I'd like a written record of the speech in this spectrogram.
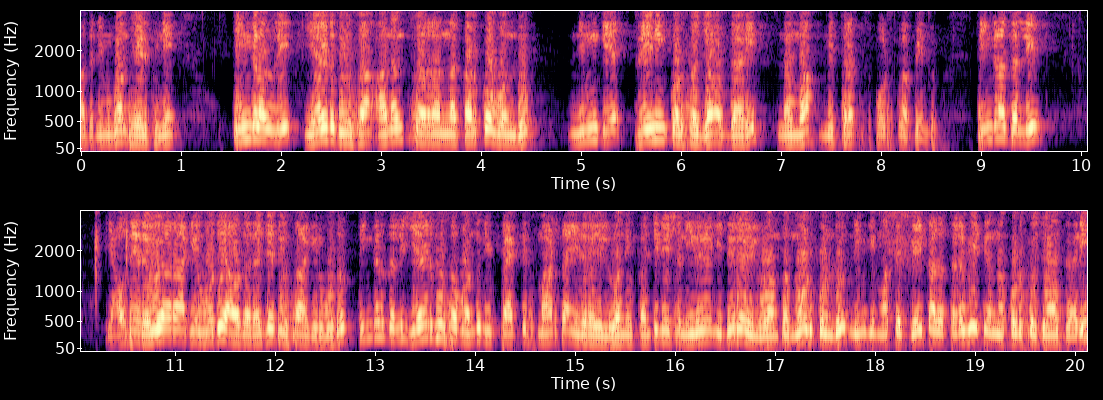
ಆದರೆ ನಿಮ್ಗೊಂದು ಹೇಳ್ತೀನಿ, ತಿಂಗಳಲ್ಲಿ ಎರಡು ದಿವಸ ಅನಂತ್ ಸರ್ ಅನ್ನ ಕರ್ಕೊಬಂದು ನಿಮಗೆ ಟ್ರೈನಿಂಗ್ ಕೊಡಿಸೋ ಜವಾಬ್ದಾರಿ ನಮ್ಮ ಮಿತ್ರ ಸ್ಪೋರ್ಟ್ಸ್ ಕ್ಲಬ್ ಎಂದು ತಿಂಗಳಲ್ಲಿ ಯಾವುದೇ ರವಿವಾರ ಆಗಿರ್ಬೋದು ಯಾವುದೇ ರಜೆ ದಿವಸ ಆಗಿರ್ಬೋದು ತಿಂಗಳಲ್ಲಿ ಎರಡು ದಿವಸ ಬಂದು ನೀವು ಪ್ರಾಕ್ಟೀಸ್ ಮಾಡ್ತಾ ಇದೀರೋ ಇಲ್ವಾ ನೀವು ಕಂಟಿನ್ಯೂಷನ್ ಇದೆ ಇದೀರೋ ಇಲ್ವೋ ಅಂತ ನೋಡಿಕೊಂಡು ನಿಮಗೆ ಮತ್ತೆ ಬೇಕಾದ ತರಬೇತಿಯನ್ನು ಕೊಡಿಸೋ ಜವಾಬ್ದಾರಿ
